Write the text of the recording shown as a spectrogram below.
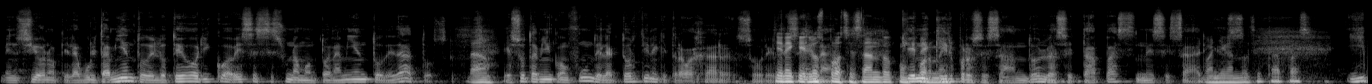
menciono que el abultamiento de lo teórico a veces es un amontonamiento de datos. Eso también confunde, el actor tiene que trabajar sobre Tiene que irlos procesando Tiene que ir procesando las etapas necesarias. Van llegando las etapas. Y,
